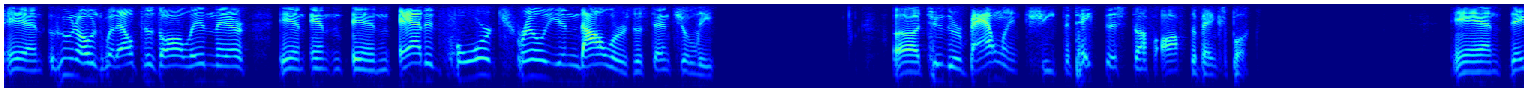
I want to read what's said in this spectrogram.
and who knows what else is all in there, and and and added four trillion dollars essentially uh, to their balance sheet to take this stuff off the bank's books. And they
